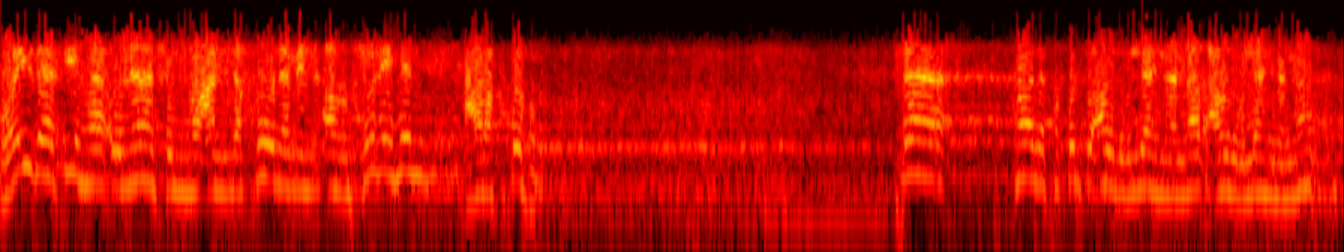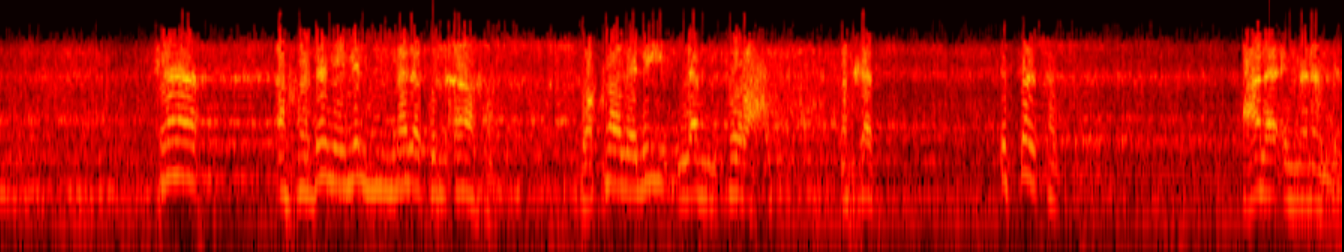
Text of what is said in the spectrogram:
وإذا فيها أناس معلقون من أرجلهم عرفتهم. فقال فقلت أعوذ بالله من النار أعوذ بالله من النار. فأخذني منهم ملك آخر وقال لي لم ترع. تخافش استيقظ على المنام ده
